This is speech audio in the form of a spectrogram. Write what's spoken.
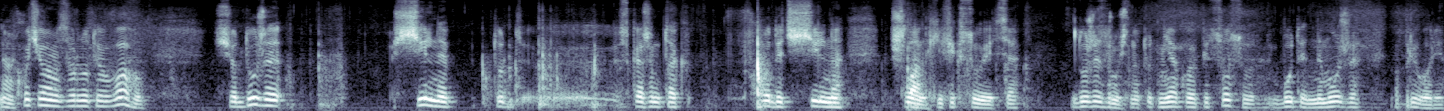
А, хочу вам звернути увагу, що дуже щільне тут, е, скажімо так, входить щільно шланг і фіксується. Дуже зручно. Тут ніякого підсосу бути не може апріорі.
